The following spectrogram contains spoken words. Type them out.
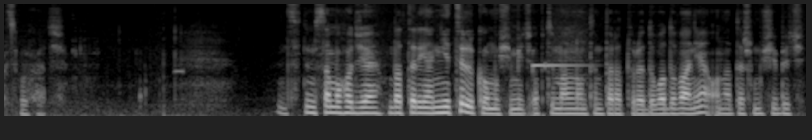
Tak, słychać. Więc w tym samochodzie bateria nie tylko musi mieć optymalną temperaturę do ładowania, ona też musi być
